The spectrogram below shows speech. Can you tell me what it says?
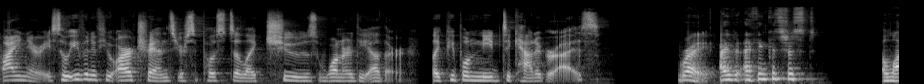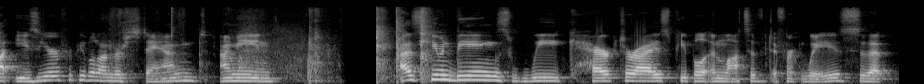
binary? So even if you are trans, you're supposed to like choose one or the other. Like people need to categorize. Right. I, I think it's just a lot easier for people to understand. I mean, as human beings, we characterize people in lots of different ways so that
